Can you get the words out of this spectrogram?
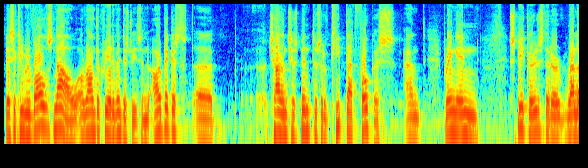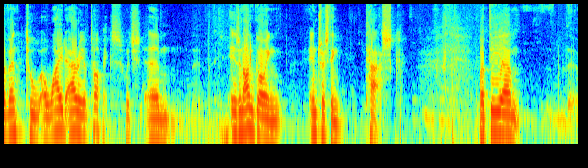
basically revolves now around the creative industries. And our biggest uh, challenge has been to sort of keep that focus and bring in speakers that are relevant to a wide area of topics, which um, is an ongoing, interesting task. But the, um, the,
